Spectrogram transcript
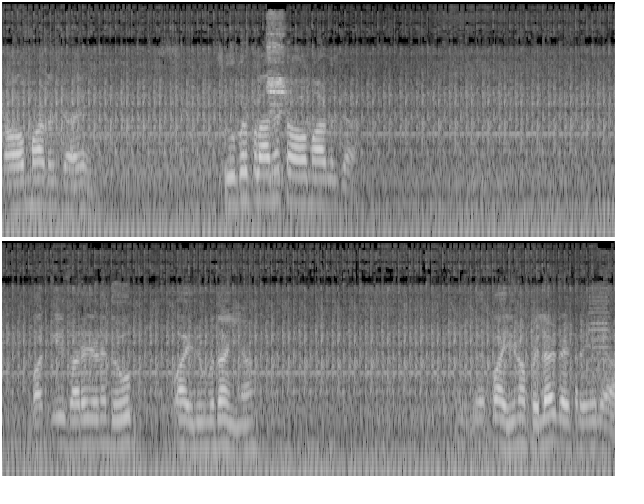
ਟੌਪ ਮਾਡਲ 'ਚ ਆਏ ਸੁਪਰ ਪਲੱਸ ਟੌਪ ਮਾਡਲ ਜਾ। ਬਾਕੀ ਸਾਰੇ ਜਣੇ ਦੋ ਭਾਈ ਨੂੰ ਵਧਾਈਆਂ। ਤੇ ਭਾਈ ਨੂੰ ਪਹਿਲਾਂ ਟਰੈਕਟਰ ਇਹ ਲਿਆ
